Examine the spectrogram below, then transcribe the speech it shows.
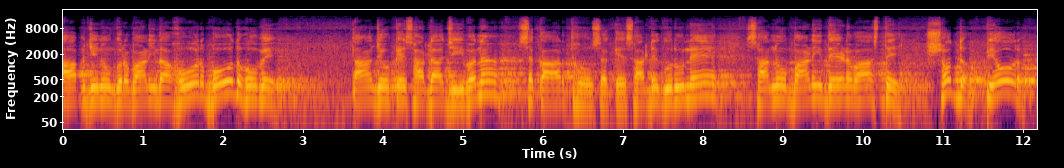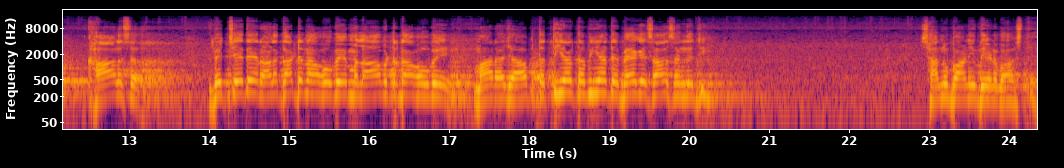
ਆਪ ਜੀ ਨੂੰ ਗੁਰਬਾਣੀ ਦਾ ਹੋਰ ਬੋਧ ਹੋਵੇ। ਤਾਂ ਜੋ ਕਿ ਸਾਡਾ ਜੀਵਨ ਸਕਾਰਥ ਹੋ ਸਕੇ। ਸਾਡੇ ਗੁਰੂ ਨੇ ਸਾਨੂੰ ਬਾਣੀ ਦੇਣ ਵਾਸਤੇ ਸ਼ੁੱਧ, ਪਿਓਰ, ਖਾਲਸ ਵਿੱਚ ਇਹਦੇ ਰਲ ਗੱਡ ਨਾ ਹੋਵੇ, ਮਿਲਾਵਟ ਨਾ ਹੋਵੇ। ਮਹਾਰਾਜ ਆਪ ਤਤੀਆਂ ਤਵੀਆਂ ਤੇ ਬਹਿ ਗਏ ਸਾਧ ਸੰਗਤ ਜੀ। ਸਾਨੂੰ ਬਾਣੀ ਦੇਣ ਵਾਸਤੇ।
